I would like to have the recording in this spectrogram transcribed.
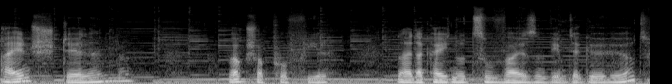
einstellen. Workshop-Profil. Nein, da kann ich nur zuweisen, wem der gehört.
